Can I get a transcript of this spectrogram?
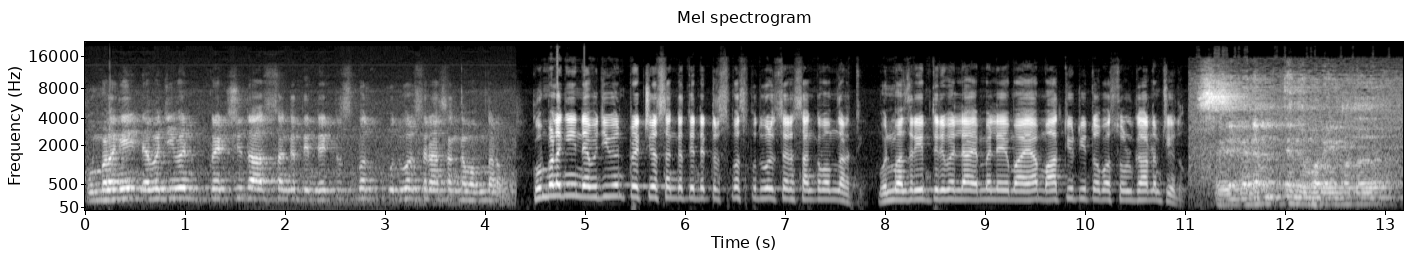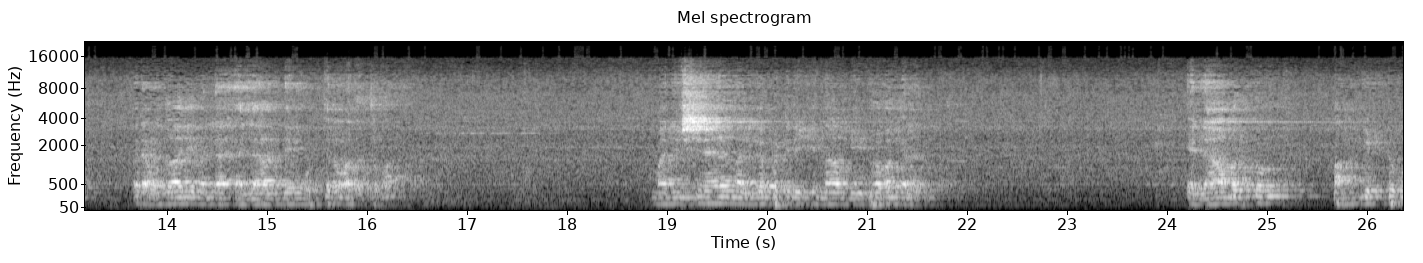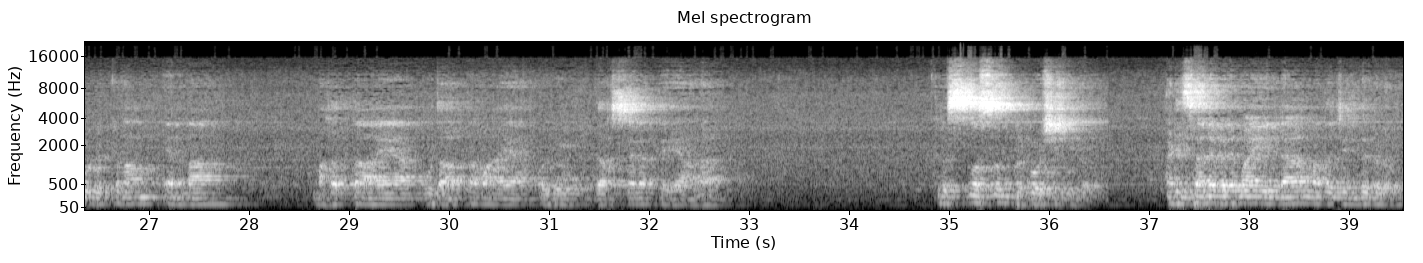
Kumbalangi Navajeevan പ്രേക്ഷിത സംഘത്തിന്റെ Christmas പുതുവത്സര സംഗമം നടന്നു. കുമ്പളങ്ങി നവജീവൻ പ്രേക്ഷിത സംഘത്തിന്റെ ക്രിസ്മസ് പുതുവത്സര സംഗമം നടത്തി. മുൻ മന്ത്രിയും തിരുവല്ല എം എൽ എയുമായ മാത്യു ടി തോമസ് ഉദ്ഘാടനം ചെയ്തു. സേവനം എന്ന് പറയുന്നത് ഒരു ഔദാര്യമല്ല എല്ലാവരുടെയും ഉത്തരവാദിത്വമാണ്. മനുഷ്യന് നൽകപ്പെട്ടിരിക്കുന്ന വിഭവങ്ങൾ എല്ലാവർക്കും പങ്കിട്ടു കൊടുക്കണം എന്ന മഹത്തായ ഉദാത്തമായ ഒരു ദർശനത്തെയാണ് ക്രിസ്മസും പ്രഘോഷിക്കുന്നത്. അടിസ്ഥാനപരമായ എല്ലാ മതചിന്തകളും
